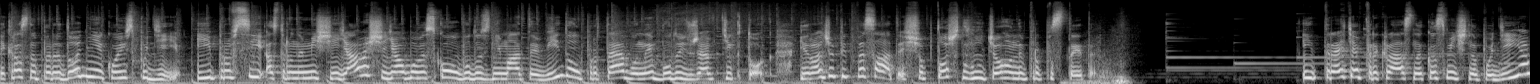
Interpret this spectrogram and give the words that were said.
якраз напередодні якоїсь події. І про всі астрономічні явища я обов'язково буду знімати відео, проте вони будуть вже в TikTok. І раджу підписатись, щоб точно нічого не пропустити. І третя прекрасна космічна подія.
